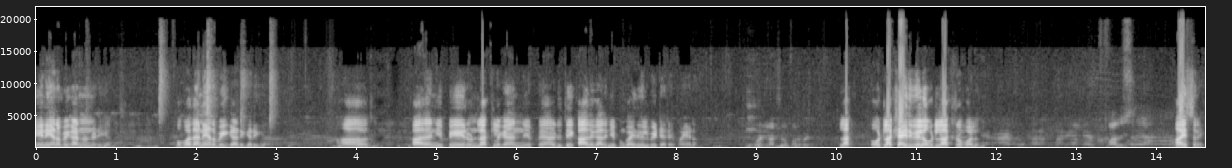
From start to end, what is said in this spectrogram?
నేను ఎనభై కాడ నుండి అడిగా. ఒకదాన్ని ఎనభై కాడికి అడిగా. కాదని చెప్పి రెండు లక్షలుగా అని చెప్పి అడిగితే కాదు కాదని చెప్పి ఇంకో ఐదు వేలు పెట్టారు మా ఆయన. ఒకటి లక్ష ఐదు వేలు ఒకటి లక్ష రూపాయలు. ఇస్తున్నాయా?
